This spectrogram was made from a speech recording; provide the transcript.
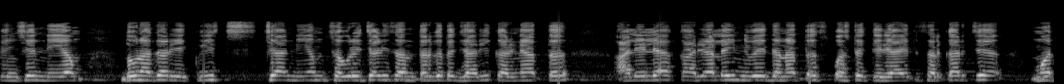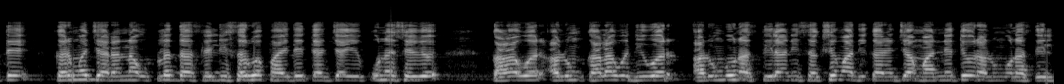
पेन्शन नियम दोन हजार एकवीस च्या नियम चौवेचाळीस अंतर्गत जारी करण्यात आलेल्या कार्यालयीन निवेदनात स्पष्ट केले आहेत. सरकारचे मते कर्मचाऱ्यांना उपलब्ध असलेली सर्व फायदे त्यांच्या एकूण सेवे काळावर अवलंब कालावधीवर अवलंबून असतील आणि सक्षम अधिकाऱ्यांच्या मान्यतेवर अवलंबून असतील.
